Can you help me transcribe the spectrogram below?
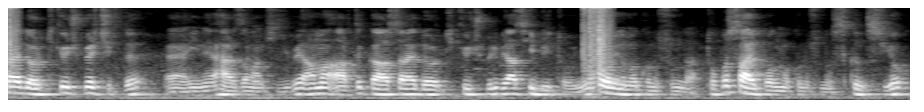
Galatasaray 4-2-3-1 çıktı. Ee, yine her zamanki gibi ama artık Galatasaray 4-2-3-1 biraz hibrit oynuyor. Oynama konusunda, topa sahip olma konusunda sıkıntısı yok.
